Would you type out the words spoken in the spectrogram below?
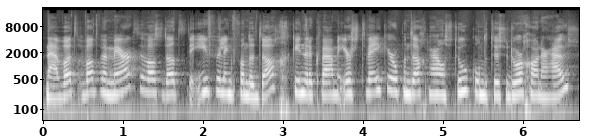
Nou, wat, wat we merkten was dat de invulling van de dag... kinderen kwamen eerst twee keer op een dag naar ons toe... konden tussendoor gewoon naar huis.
